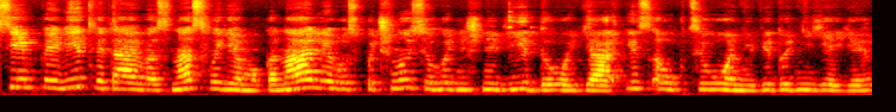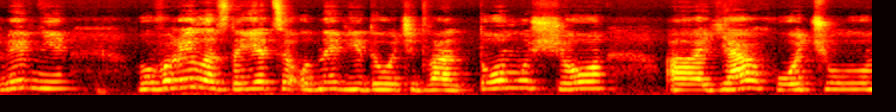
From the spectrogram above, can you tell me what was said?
Всім привіт! Вітаю вас на своєму каналі. Розпочну сьогоднішнє відео я із аукціонів від однієї гривні. Говорила, здається, одне відео чи два тому, що а, я хочу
